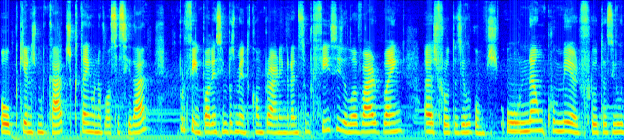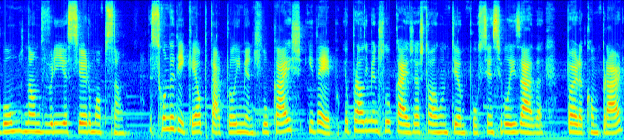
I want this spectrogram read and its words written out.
ou pequenos mercados que tenham na vossa cidade. Por fim, podem simplesmente comprar em grandes superfícies e lavar bem as frutas e legumes. O não comer frutas e legumes não deveria ser uma opção. A segunda dica é optar por alimentos locais e da época. Eu, para alimentos locais, já estou há algum tempo sensibilizada para comprar.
